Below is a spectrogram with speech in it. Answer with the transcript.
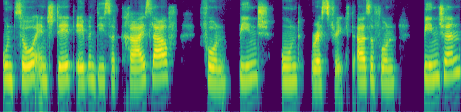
Und so entsteht eben dieser Kreislauf von Binge und Restrict, also von Bingen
